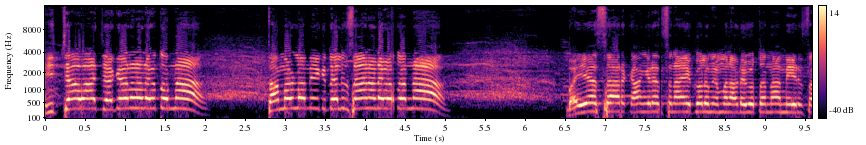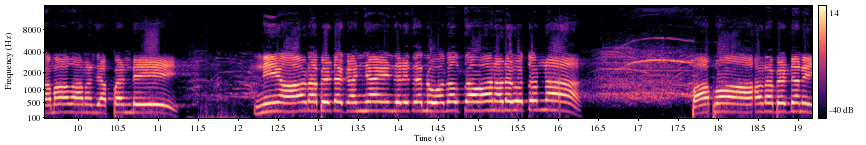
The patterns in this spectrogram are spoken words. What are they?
ఇచ్చావా జగన్ అడుగుతున్నా. తమ్ముళ్ళు మీకు తెలుసా అని అడుగుతున్నా. వైఎస్ఆర్ కాంగ్రెస్ నాయకులు మిమ్మల్ని అడుగుతున్నా మీరు సమాధానం చెప్పండి. నీ ఆడబిడ్డకు అన్యాయం జరిగితే నువ్వు వదులుతావా అని అడుగుతున్నా. పాపం ఆడబిడ్డని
